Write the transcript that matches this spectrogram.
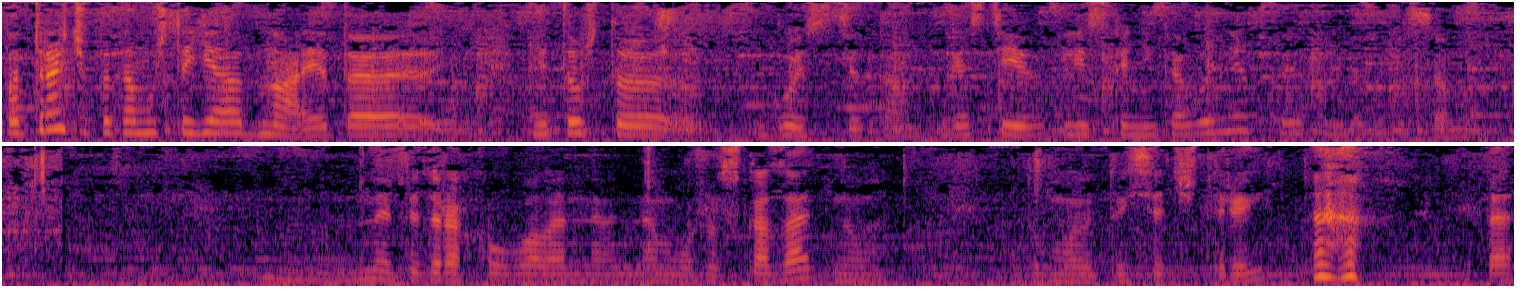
потрачу, потому что я одна. Это не то, что гости там, гостей близко никого нет, поэтому я буду сама. М, Не підраховувала, не, не можу сказати. Ну, думаю, тисяч три. Це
